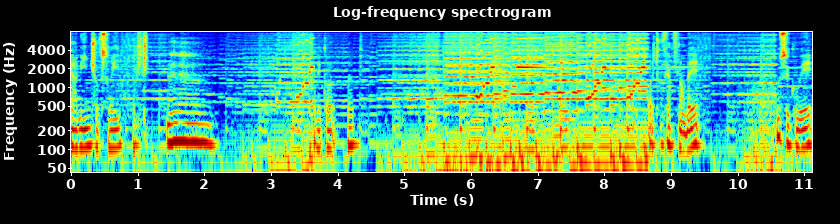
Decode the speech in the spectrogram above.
Vermine, chauve-souris. Euh... Quoi Hop. On va tout faire flamber. Tout secouer.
